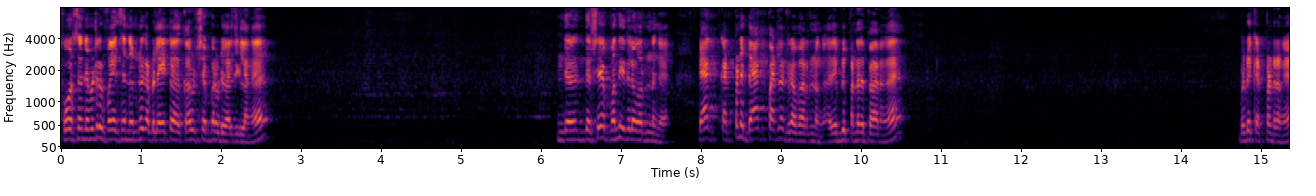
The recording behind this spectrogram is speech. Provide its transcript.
ஃபோர் சென்டிமீட்டர் ஃபைவ் சென்டிமீட்டர் அப்படியே லைட்டாக கர்வ் ஷேப் அப்படி வரைஞ்சிக்கலாங்க. இந்த இந்த ஷேப் வந்து இதில் வரணுங்க. பேக் கட் பண்ணி பேக் பேட்டில் வரணுங்க. அது எப்படி பண்ணது பாருங்கள் இப்படி கட் பண்ணுறேங்க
